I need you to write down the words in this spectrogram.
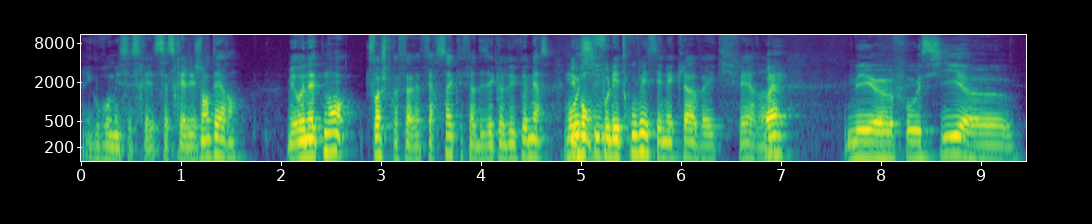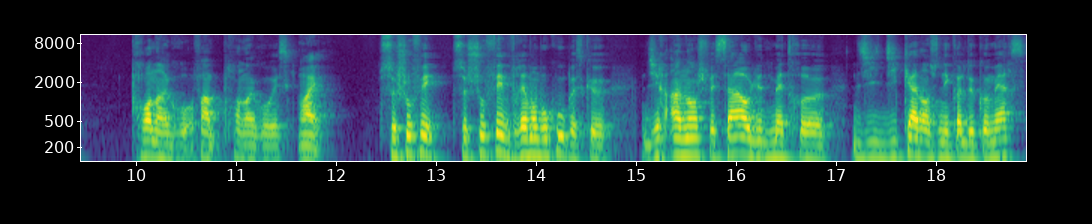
mais gros, mais ça serait, ça serait légendaire. hein. Mais honnêtement, tu vois, je préférerais faire ça que faire des écoles de commerce. Moi mais bon, aussi. faut les trouver, ces mecs-là, avec qui faire. euh, ouais mais faut aussi prendre un gros enfin prendre un gros risque Ouais, se chauffer se chauffer vraiment beaucoup parce que dire un an je fais ça au lieu de mettre euh, 10, 10 cas dans une école de commerce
